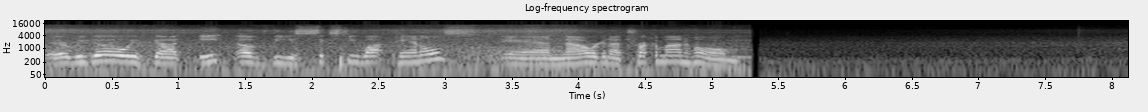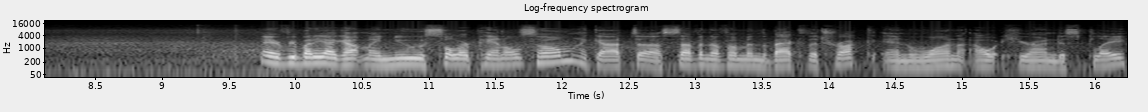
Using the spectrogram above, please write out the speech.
There we go. We've got eight of these 60 watt panels, and now we're going to truck them on home. Hey everybody, I got my new solar panels home. I got uh, seven of them in the back of the truck and one out here on display.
